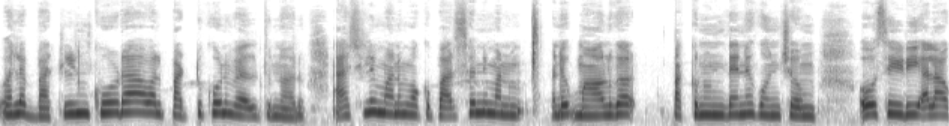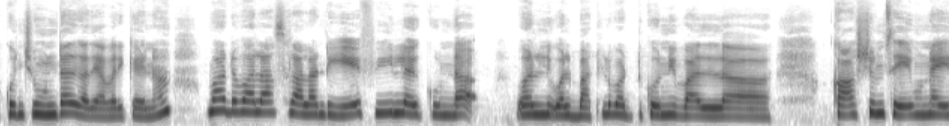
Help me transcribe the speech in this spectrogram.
వాళ్ళ బట్టలను కూడా వాళ్ళు పట్టుకొని వెళ్తున్నారు. యాక్చువల్లీ మనం ఒక పర్సన్ని మనం అంటే మామూలుగా పక్కన ఉంటేనే కొంచెం ఓసిడి అలా కొంచెం ఉంటుంది కదా ఎవరికైనా. బట్ వాళ్ళు అసలు అలాంటి ఏ ఫీల్ లేకుండా వాళ్ళు వాళ్ళ బట్టలు పట్టుకొని వాళ్ళ కాస్ట్యూమ్స్ ఏమున్నాయి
